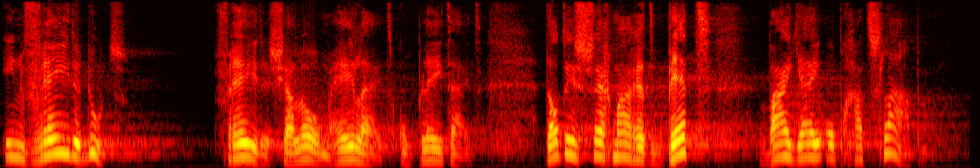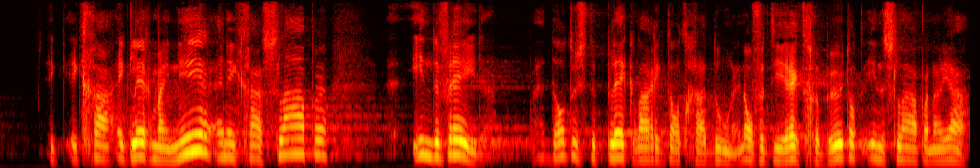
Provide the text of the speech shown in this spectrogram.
in vrede doet. Vrede, shalom, heelheid, compleetheid. Dat is zeg maar het bed waar jij op gaat slapen. Ik, ik, ga, ik leg mij neer en ik ga slapen in de vrede. Dat is de plek waar ik dat ga doen. En of het direct gebeurt, dat inslapen, nou ja,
